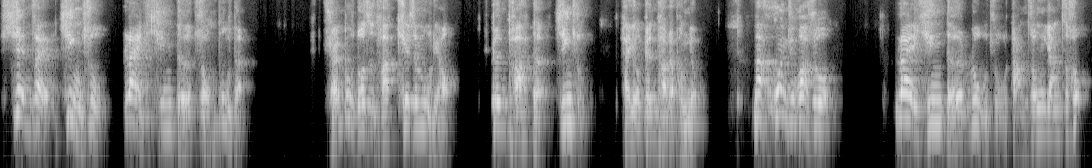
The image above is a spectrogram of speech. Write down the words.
现在进驻赖清德总部的全部都是他贴身幕僚，跟他的金主，还有跟他的朋友。那换句话说，赖清德入主党中央之后。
